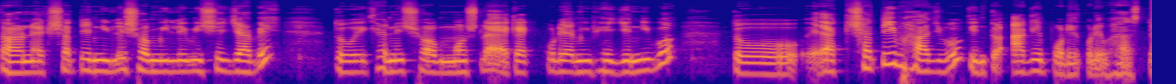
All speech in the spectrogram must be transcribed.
কারণ একসাথে নিলে সব মিলেমিশে যাবে। তো এখানে সব মশলা এক এক করে আমি ভেজে নিব। তো একসাথেই ভাজবো, কিন্তু আগে পরে করে ভাজতে।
